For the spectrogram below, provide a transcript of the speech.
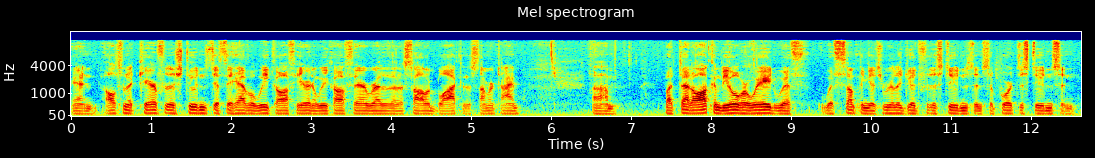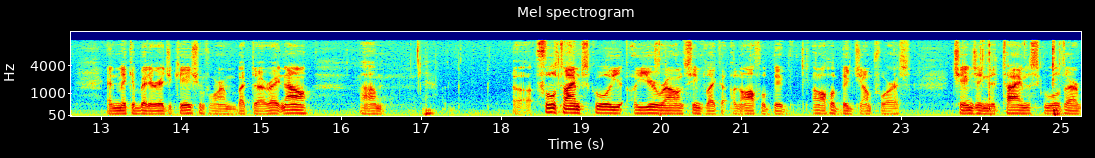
and alternate care for their students if they have a week off here and a week off there, rather than a solid block in the summertime. Um, But that all can be overweighed with, with something that's really good for the students and support the students and, and make a better education for them. But uh, right now, um, uh, full-time school ye- year-round seems like an awful big, an awful big jump for us. Changing the time the schools are,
